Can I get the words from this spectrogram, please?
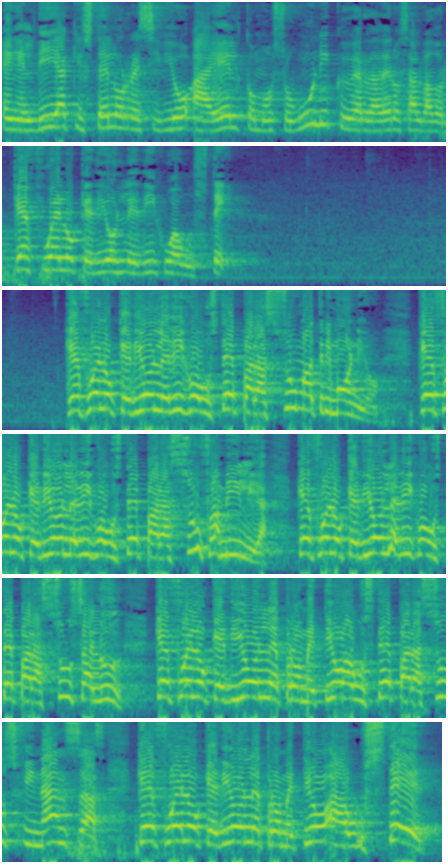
en el día que usted lo recibió a Él como su único y verdadero Salvador? ¿Qué fue lo que Dios le dijo a usted? ¿Qué fue lo que Dios le dijo a usted para su matrimonio? ¿Qué fue lo que Dios le dijo a usted para su familia? ¿Qué fue lo que Dios le dijo a usted para su salud? ¿Qué fue lo que Dios le prometió a usted para sus finanzas? ¿Qué fue lo que Dios le prometió a usted?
